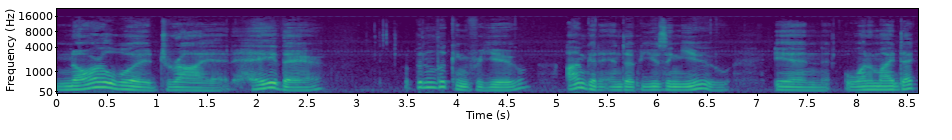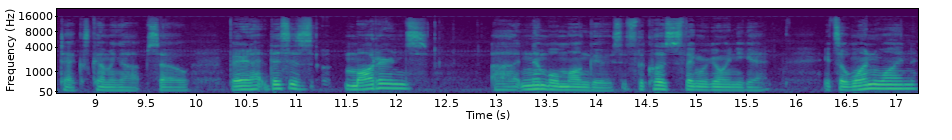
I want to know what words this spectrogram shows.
Gnarlwood Dryad. Hey there. I've been looking for you. I'm gonna end up using you in one of my deck techs coming up, so very. This is Modern's uh, Nimble Mongoose. It's the closest thing we're going to get. It's a 1-1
